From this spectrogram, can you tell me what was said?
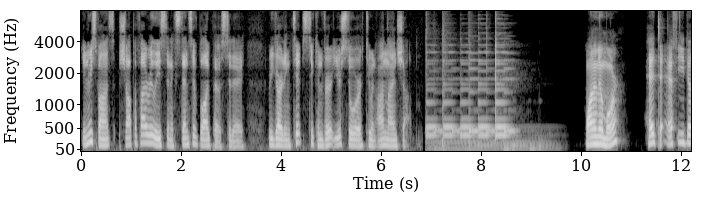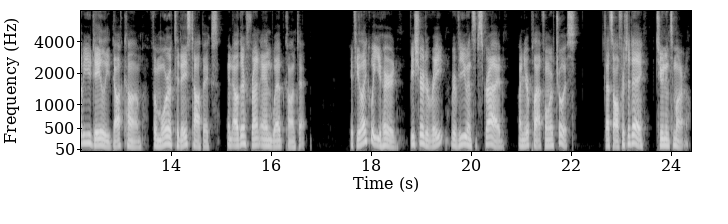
In response, Shopify released an extensive blog post today regarding tips to convert your store to an online shop. Want to know more? Head to fewdaily.com for more of today's topics and other front end web content. If you like what you heard, be sure to rate, review, and subscribe on your platform of choice. That's all for today. Tune in tomorrow.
